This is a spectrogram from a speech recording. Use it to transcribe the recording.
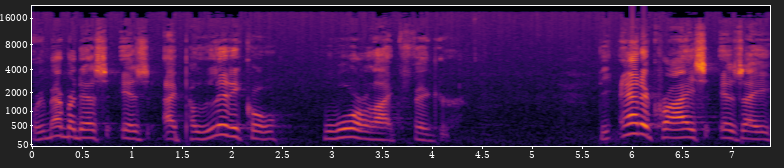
remember this, is a political, warlike figure. The Antichrist is a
